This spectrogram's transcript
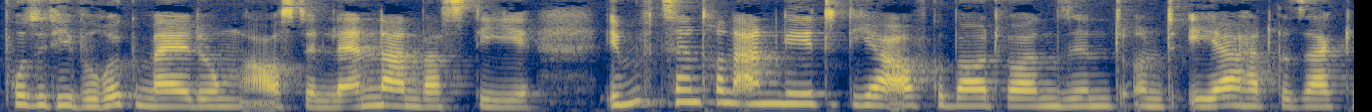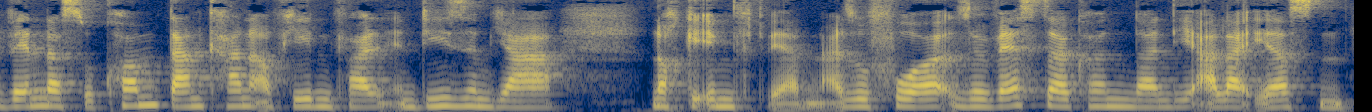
positive Rückmeldungen aus den Ländern, was die Impfzentren angeht, die ja aufgebaut worden sind. Und er hat gesagt, wenn das so kommt, dann kann auf jeden Fall in diesem Jahr noch geimpft werden. Also vor Silvester können dann die allerersten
